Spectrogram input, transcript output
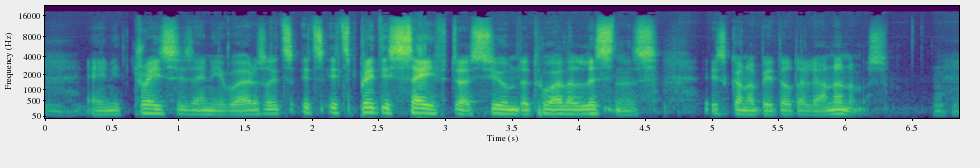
mm-hmm. any traces anywhere. So it's it's it's pretty safe to assume that whoever listens is going to be totally anonymous mm-hmm.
